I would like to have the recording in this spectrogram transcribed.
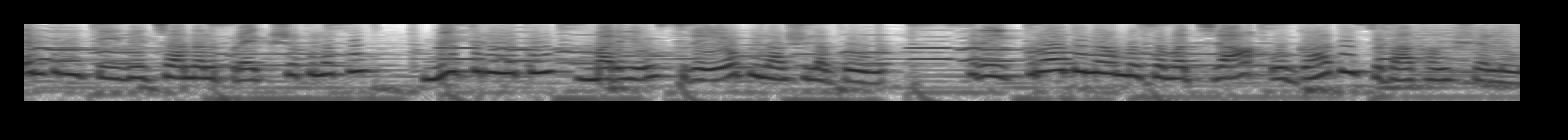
ఎంత్రీ టీవీ ఛానల్ ప్రేక్షకులకు మిత్రులకు మరియు శ్రేయోభిలాషులకు శ్రీ క్రోధినామ సంవత్సర ఉగాది శుభాకాంక్షలు.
